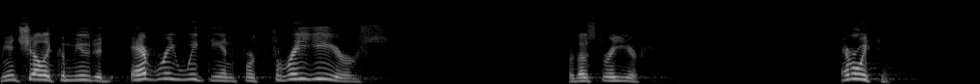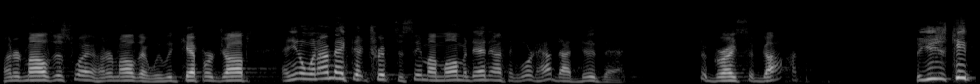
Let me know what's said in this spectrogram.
Me and Shelley commuted every weekend for three years. For those three years. Every weekend. 100 miles this way, 100 miles that way. We kept our jobs. And you know, when I make that trip to see my mom and dad, and I think, Lord, how did I do that? It's the grace of God. So you just keep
